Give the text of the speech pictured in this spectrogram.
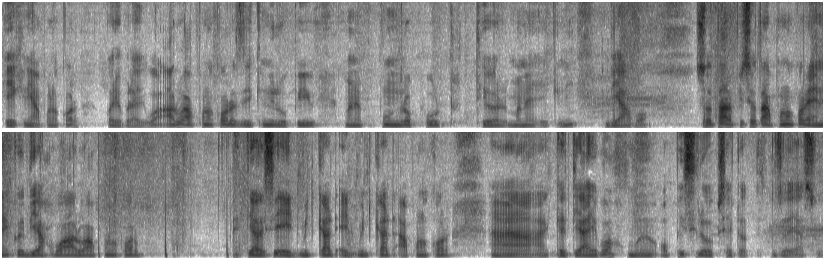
সেইখিনি আপোনালোকৰ কৰিব লাগিব। আৰু আপোনালোকৰ যিখিনি ৰুপি মানে পোন্ধৰ ফুট থিয়ৰ মানে সেইখিনি দিয়া হ'ব। চ' তাৰপিছত আপোনালোকৰ এনেকৈ দিয়া হ'ব আৰু আপোনালোকৰ এতিয়া হৈছে এডমিট কাৰ্ড এডমিট কাৰ্ড আপোনালোকৰ কেতিয়া আহিব? মই অফিচিয়েল ৱেবছাইটত গৈ আছোঁ।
